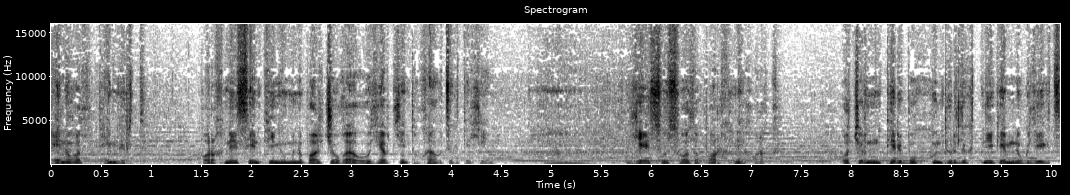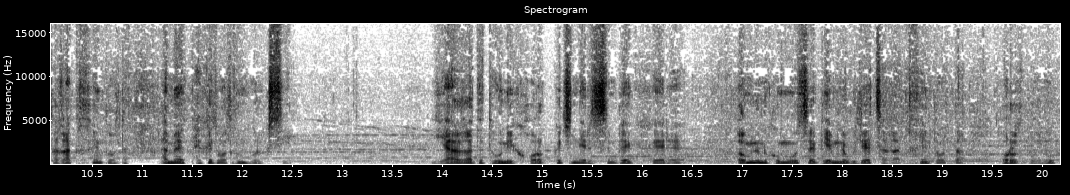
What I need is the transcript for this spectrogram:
Энэ бол Тэнгэрт Бурхны сентийн өмнө болж байгаа үйл явдлын тухай үзэгдэл юм. Есүс бол Бурхны хург. Учир нь тэр бүх хүн төрлөختний гэм нүглийг цагаатгахын тулд амиа тахил болгон хөргсөн юм. Яагаад түүнийг хург гэж нэрлсэн бэ гэхээр өмнө нь хүмүүс гэм нүглээ цагаатгахын тулд хург буюу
